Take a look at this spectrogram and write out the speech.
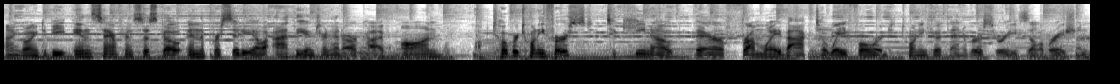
I'm going to be in San Francisco in the Presidio at the Internet Archive on October 21st to keynote their From Way Back to Way Forward 25th anniversary celebration.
